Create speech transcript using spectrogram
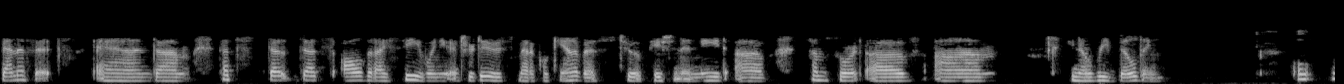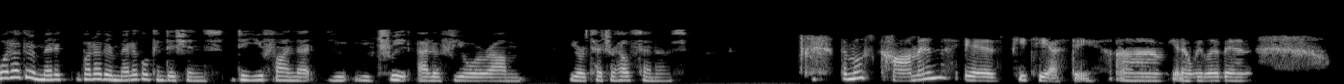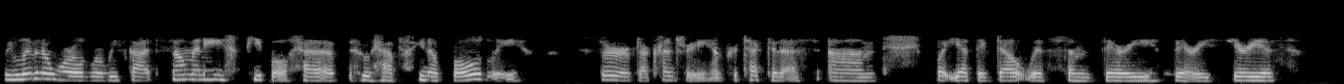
benefits. And um, that's that, that's all that I see when you introduce medical cannabis to a patient in need of some sort of um, you know, rebuilding. Well, what other medic what other medical conditions do you find that you, you treat out of your um, your Tetra Health centers? The most common is PTSD. Um, you know, we live in we live in a world where we've got so many people have who have you know boldly served our country and protected us, um, but yet they've dealt with some very very serious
